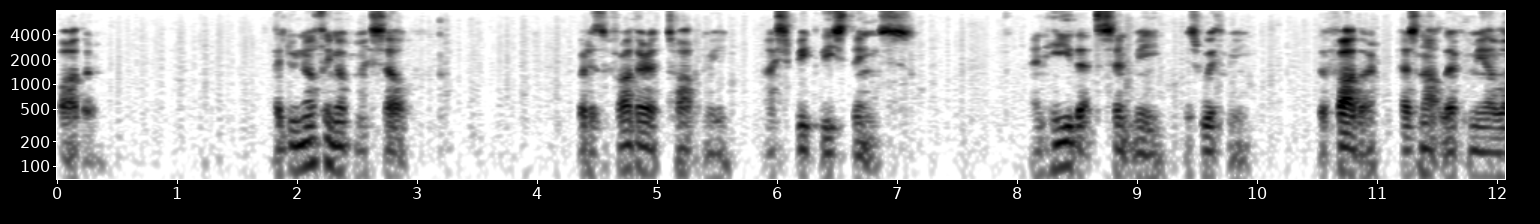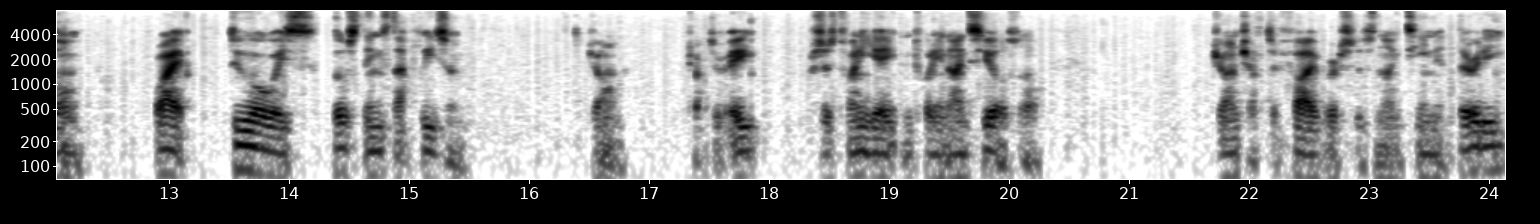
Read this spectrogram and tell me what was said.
Father. I do nothing of myself, but as the Father hath taught me, I speak these things. And he that sent me is with me. The Father has not left me alone, for I do always those things that please him. John chapter 8, verses 28 and 29 see also John chapter 5, verses 19 and 30,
